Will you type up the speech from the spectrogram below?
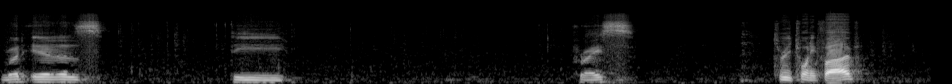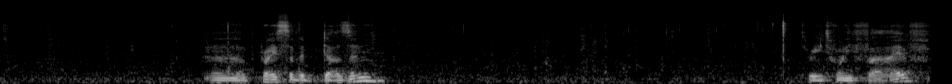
What is the price? 325. Uh, price of a dozen? 325.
